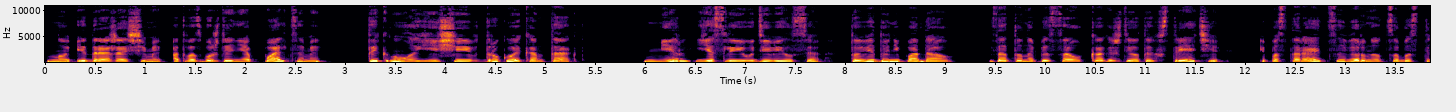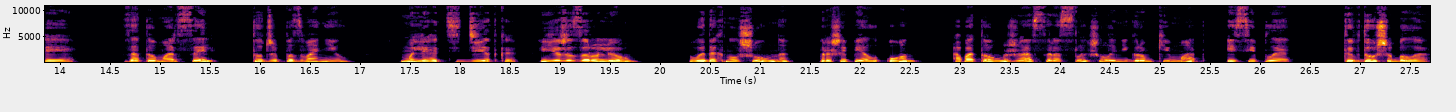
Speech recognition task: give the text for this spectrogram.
но и дрожащими от возбуждения пальцами тыкнула еще и в другой контакт. Мир, если и удивился, то виду не подал, зато написал, как ждет их встречи и постарается вернуться быстрее. Зато Марсель тут же позвонил. «Млядь, детка, я же за рулем!» Выдохнул шумно, прошипел он, а потом Жас расслышала негромкий мат и сиплое «Ты в душе была?»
